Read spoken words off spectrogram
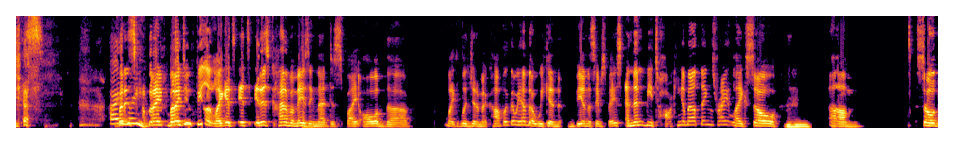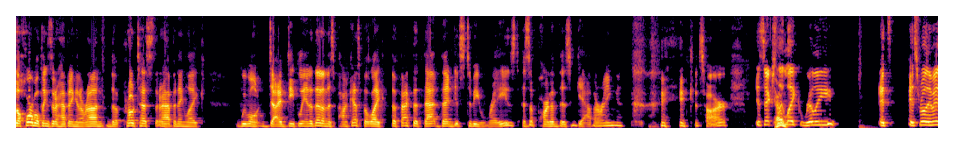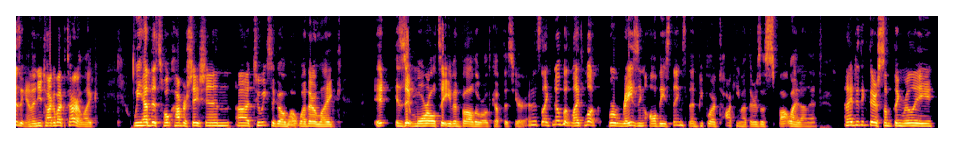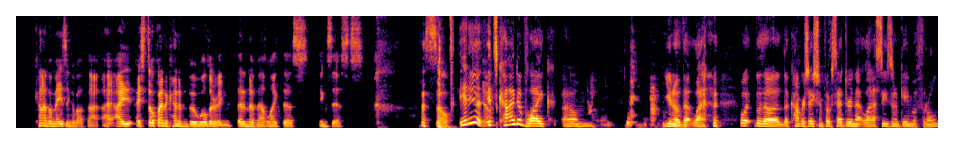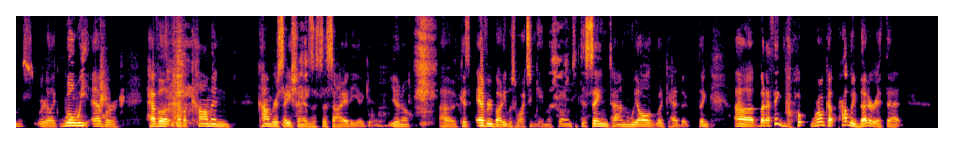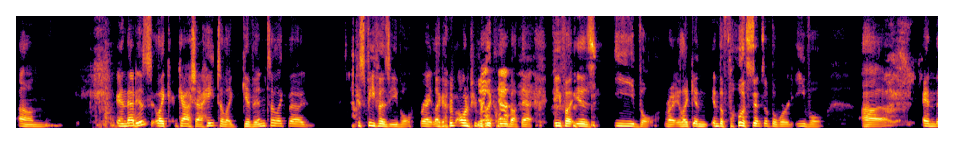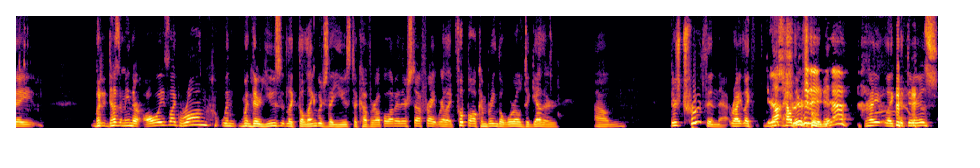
yes, I but agree. it's but I but I do feel it. Like it's it's it is kind of amazing that despite all of the like legitimate conflict that we have, that we can be in the same space and then be talking about things, right? Like so. Mhm. um so the horrible things that are happening in iran the protests that are happening like we won't dive deeply into that on this podcast but like the fact that that then gets to be raised as a part of this gathering in qatar is actually Yeah. like really it's it's really amazing and then you talk about qatar like we had this whole conversation uh two weeks ago about whether like it is it moral to even follow the world cup this year and it's like no but like look we're raising all these things then people are talking about there's a spotlight on it and i do think there's something really kind of amazing about that. I, I, I still find it kind of bewildering that an event like this exists. so It is. Yeah. It's kind of like, um, you know, that la- what the the conversation folks had during that last season of Game of Thrones. We were like, will we ever have a have a common conversation as a society again? You know, because everybody was watching Game of Thrones at the same time, and we all like had the thing. Uh, but I think World Cup probably better at that. Um, and that is like, gosh, I hate to like give in to like the because FIFA is evil, right? Like I want to be really Yeah, clear yeah. about that. FIFA is evil, right? Like in in the fullest sense of the word evil. Uh and they but it doesn't mean they're always like wrong when when they're used like the language they use to cover up a lot of their stuff, right? Where like football can bring the world together. Um there's truth in that, right? Like not how they're doing it, Yeah. right? Like that there is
